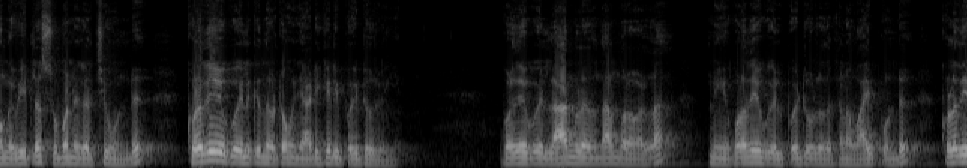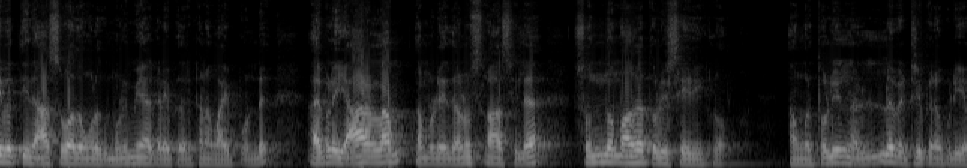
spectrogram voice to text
உங்கள் வீட்டில் சுப நிகழ்ச்சி உண்டு. குலதெய்வ கோயிலுக்கு இந்த வட்டம் கொஞ்சம் அடிக்கடி போயிட்டு வருவீங்க. குலதெய்வ கோயில் லாங்கில் இருந்தாலும் பரவாயில்ல. நீங்கள் குலதெய்வ கோயில் போயிட்டு வருவதற்கான வாய்ப்பு உண்டு. குலதெய்வத்தின் ஆசீர்வாதம் உங்களுக்கு முழுமையாக கிடைப்பதற்கான வாய்ப்பு உண்டு. அதேபோல் யாரெல்லாம் நம்மளுடைய தனுஷ் ராசியில் சொந்தமாக தொழில் செய்கிறீங்களோ அவங்க தொழில் நல்ல வெற்றி பெறக்கூடிய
